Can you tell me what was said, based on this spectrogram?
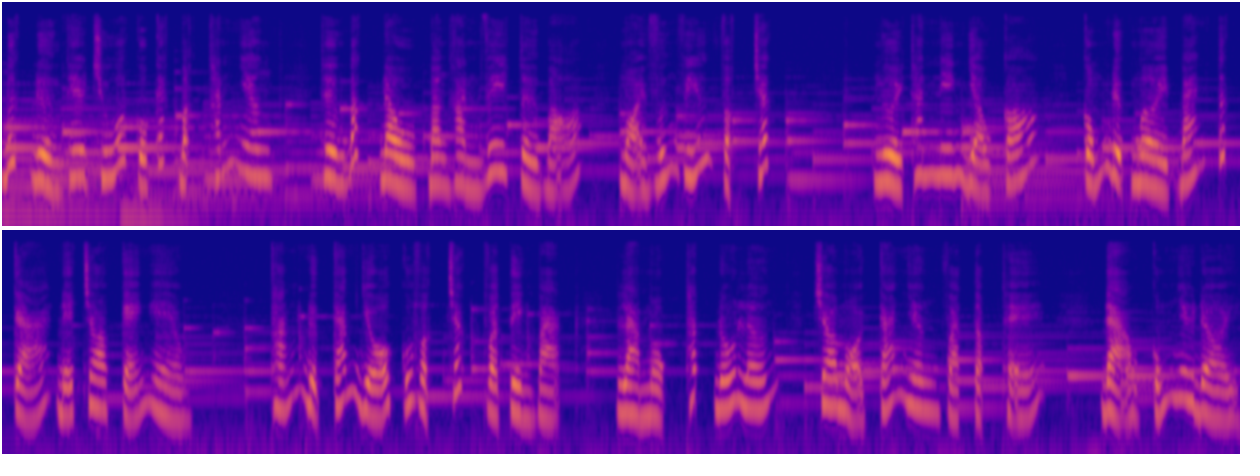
Bước đường theo Chúa của các bậc thánh nhân thường bắt đầu bằng hành vi từ bỏ mọi vướng víu vật chất. Người thanh niên giàu có cũng được mời bán tất cả để cho kẻ nghèo. Thắng được cám dỗ của vật chất và tiền bạc là một thách đố lớn cho mọi cá nhân và tập thể, đạo cũng như đời.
